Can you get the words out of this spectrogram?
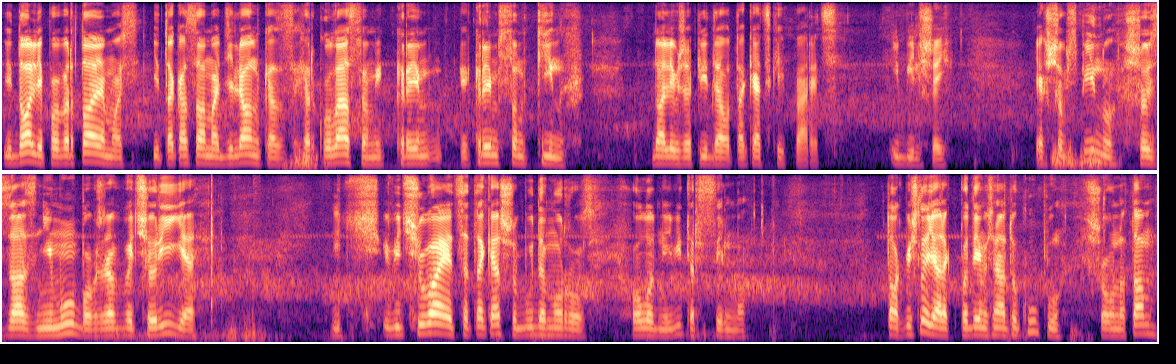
І далі повертаємось, і така сама ділянка з Геркулесом і, Крим, і Кримсон Кінг. Далі вже піде отакецький перець і більший. Якщо в спіну щось зазніму, бо вже вечоріє. І відчувається таке, що буде мороз. Холодний вітер сильно. Так, пішли, Ярик, подивимося на ту купу, що воно там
